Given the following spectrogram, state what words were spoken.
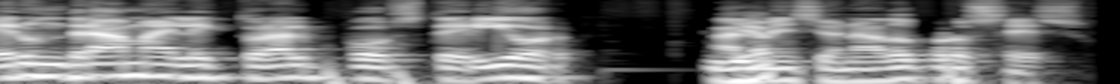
era un drama electoral posterior al mencionado proceso.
